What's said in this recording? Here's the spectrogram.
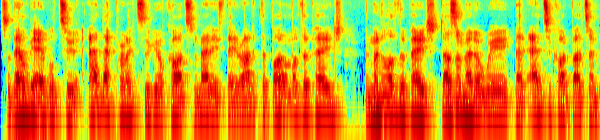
So they'll be able to add that product to your carts no matter if they're right at the bottom of the page, the middle of the page, doesn't matter where, that add to cart button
